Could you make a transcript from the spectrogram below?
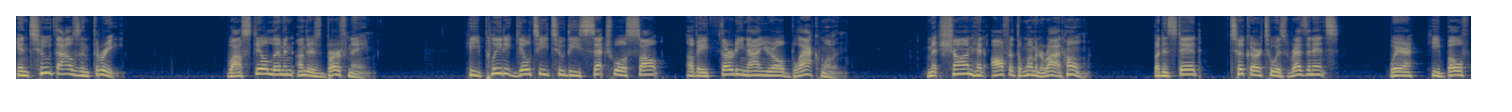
In 2003, while still living under his birth name, he pleaded guilty to the sexual assault of a 39 year old black woman. Metshon had offered the woman a ride home, but instead took her to his residence where he both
